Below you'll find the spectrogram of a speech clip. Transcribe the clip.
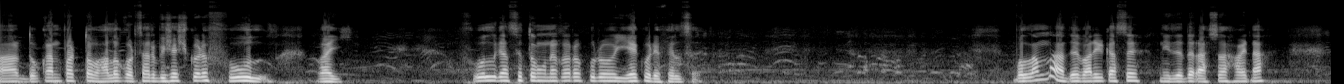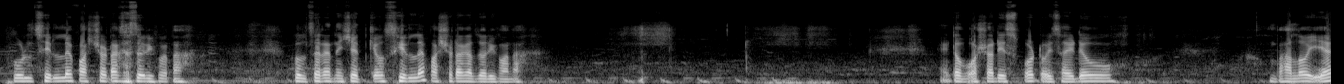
আর দোকানপাট তো ভালো করছে, আর বিশেষ করে ফুল, ভাই। ফুল গাছে তো মনে করো পুরো ইয়ে করে ফেলছে। বললাম না যে বাড়ির কাছে নিজেদের আশা হয় না। ফুল ছিঁড়লে পাঁচশো টাকা জরিমানা। ফুল ছেড়ে নিষেধ, কেউ ছিঁড়লে পাঁচশো টাকা জরিমানা। এটা বসার স্পট ওই সাইডেও ভালো ইয়ে।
